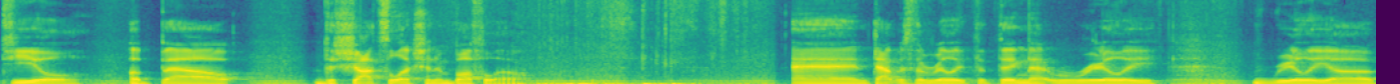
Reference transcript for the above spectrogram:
deal about the shot selection in Buffalo. And that was the really the thing that really, really uh,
